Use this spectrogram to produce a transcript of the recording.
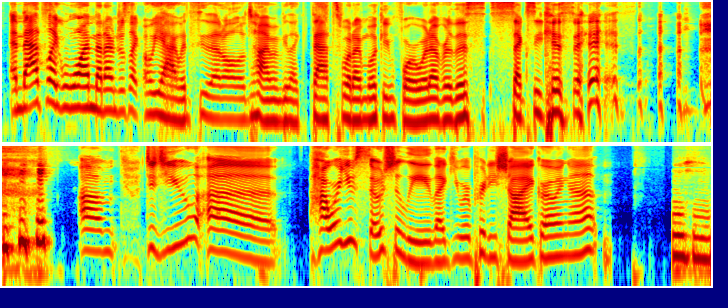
and that's like one that I'm just like, oh yeah, I would see that all the time and be like, that's what I'm looking for, whatever this sexy kiss is. um, did you? Uh, how were you socially? Like you were pretty shy growing up. Hmm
